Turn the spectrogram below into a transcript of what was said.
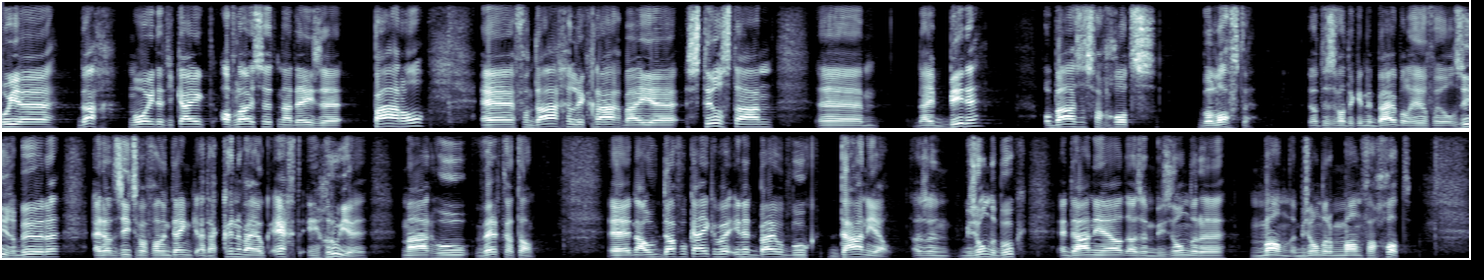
Goeiedag, mooi dat je kijkt of luistert naar deze parel. Eh, vandaag wil ik graag bij je stilstaan eh, bij bidden op basis van Gods belofte. Dat is wat ik in de Bijbel heel veel zie gebeuren. En dat is iets waarvan ik denk, ja, daar kunnen wij ook echt in groeien. Maar hoe werkt dat dan? Eh, nou, daarvoor kijken we in het Bijbelboek Daniel. Dat is een bijzonder boek. En Daniel, dat is een bijzondere man, een bijzondere man van God.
